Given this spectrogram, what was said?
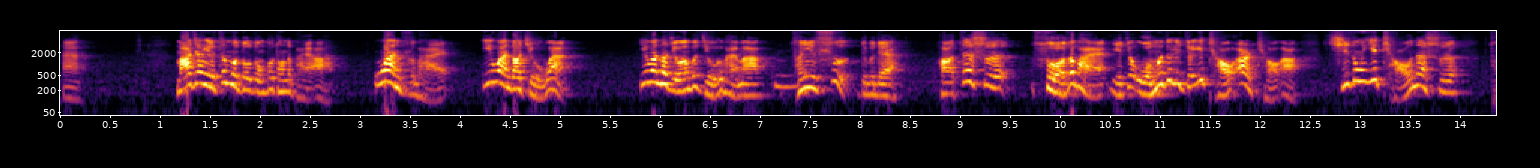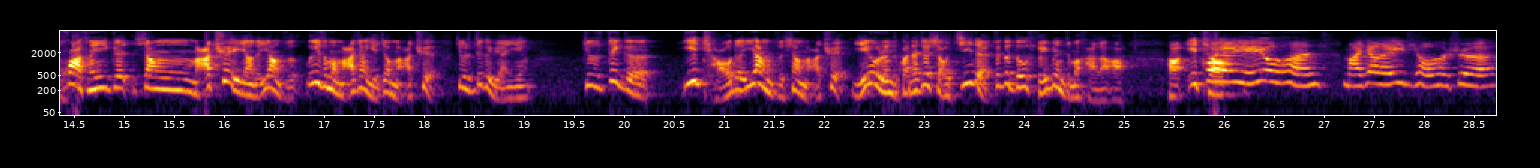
哎，麻将有这么多种不同的牌啊，万字牌一万到九万，一万到九万不是九个牌吗？乘以四，对不对？好，这是锁着牌，也叫我们这里叫一条、二条啊。其中一条呢是画成一个像麻雀一样的样子。为什么麻将也叫麻雀？就是这个原因，就是这个一条的样子像麻雀，也有人管它叫小鸡的，这个都随便怎么喊了啊。好，一好条像也有喊麻将的一条是，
